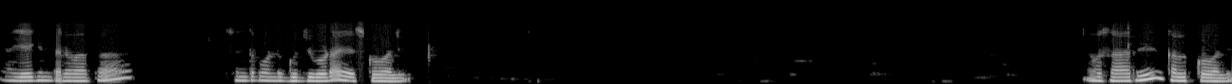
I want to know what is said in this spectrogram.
వేగిన తర్వాత చింతపండు గుజ్జు కూడా వేసుకోవాలి. ఒకసారి కలుపుకోవాలి.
